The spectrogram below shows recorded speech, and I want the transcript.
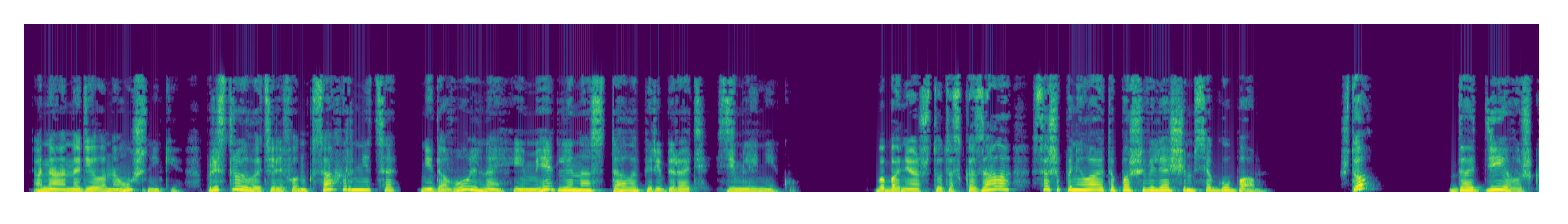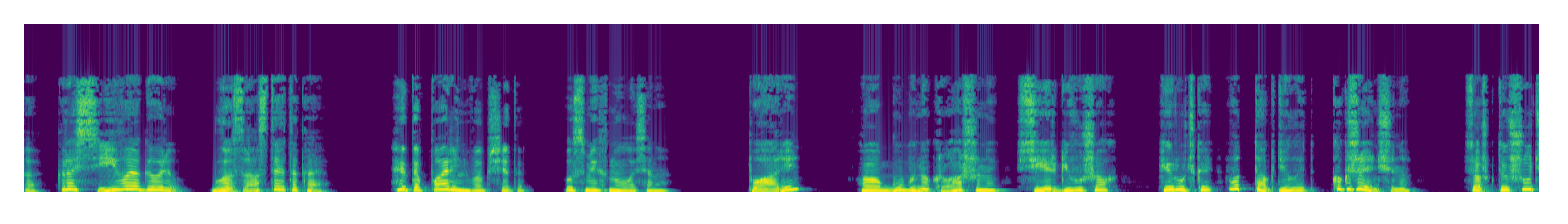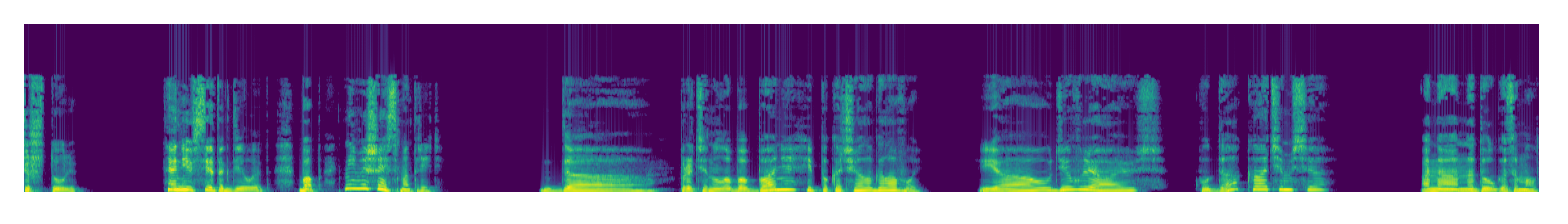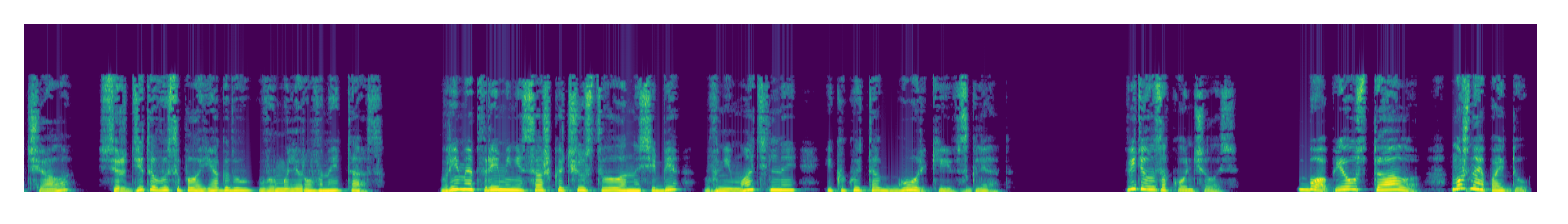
Она надела наушники, пристроила телефон к сахарнице, недовольна и медленно стала перебирать землянику. Бабаня что-то сказала, Саша поняла это по шевелящимся губам. «Что?» «Да девушка, красивая, говорю, глазастая такая». «Это парень вообще-то», — усмехнулась она. Парень? А губы накрашены, серьги в ушах. И ручкой вот так делает, как женщина. Сашка, ты шутишь, что ли? Они все так делают. Баб, не мешай смотреть. Да, протянула бабаня и покачала головой. Я удивляюсь. Куда катимся? Она надолго замолчала, сердито высыпала ягоду в эмалированный таз. Время от времени Сашка чувствовала на себе внимательный и какой-то горький взгляд. Видео закончилось. «Баб, я устала. Можно я пойду?»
